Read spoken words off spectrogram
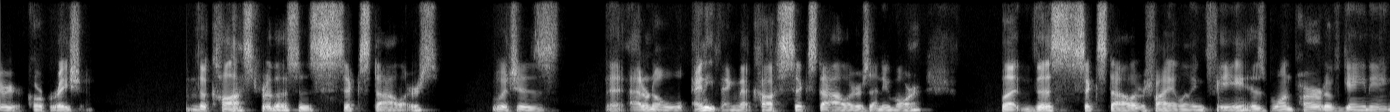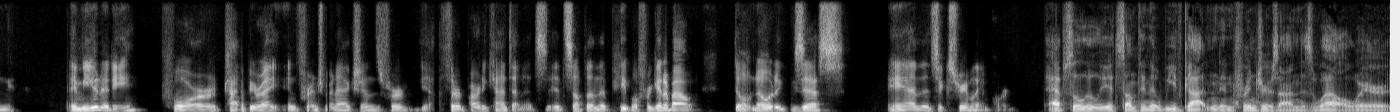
or your corporation. The cost for this is $6, which is, eh, I don't know anything that costs $6 anymore. But this $6 filing fee is one part of gaining immunity for copyright infringement actions for yeah, third party content. It's, it's something that people forget about, don't know it exists, and it's extremely important. Absolutely. It's something that we've gotten infringers on as well, where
